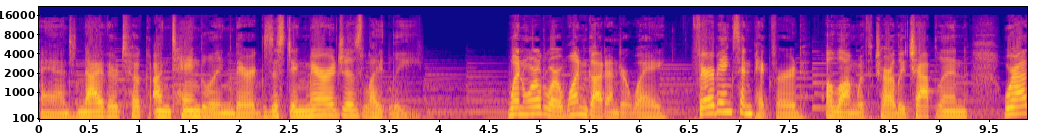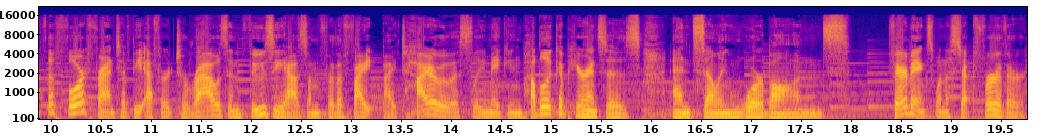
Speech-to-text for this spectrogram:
and neither took untangling their existing marriages lightly. When World War I got underway, Fairbanks and Pickford, along with Charlie Chaplin, were at the forefront of the effort to rouse enthusiasm for the fight by tirelessly making public appearances and selling war bonds. Fairbanks went a step further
